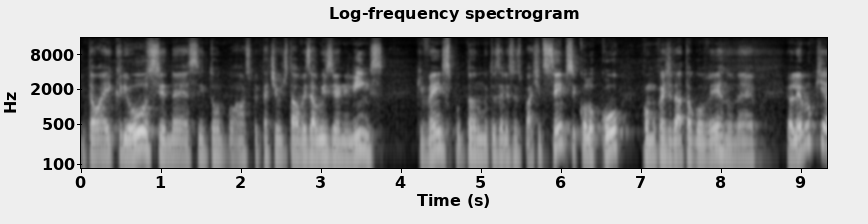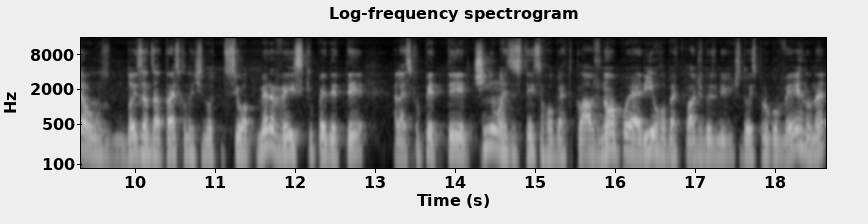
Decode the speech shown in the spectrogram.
Então aí criou-se, né, assim, uma expectativa de talvez a Luiziane Lins, que vem disputando muitas eleições do partido, sempre se colocou como candidato ao governo, né? Eu lembro que há uns dois anos atrás, quando a gente noticiou a primeira vez que o PDT aliás, que o PT tinha uma resistência ao Roberto Cláudio, não apoiaria o Roberto Cláudio em 2022 para o governo, né?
